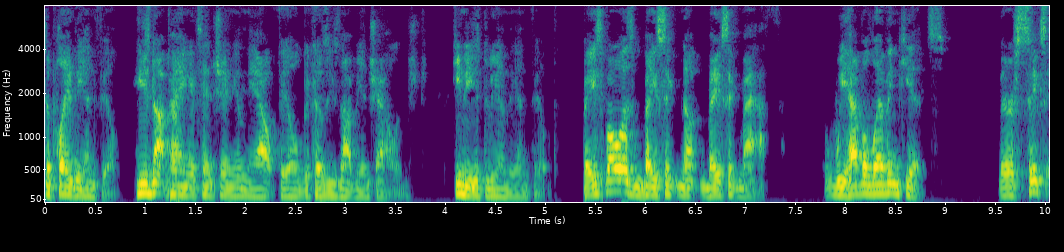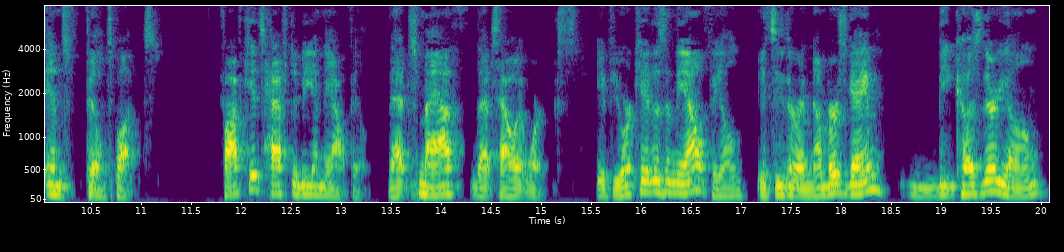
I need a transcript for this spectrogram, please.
to play the infield. He's not paying attention in the outfield because he's not being challenged. He needs to be in the infield. Baseball is basic, basic math. We have 11 kids. There are six infield spots. Five kids have to be in the outfield. That's math. That's how it works. If your kid is in the outfield, it's either a numbers game because they're young,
